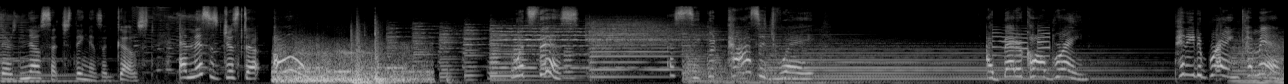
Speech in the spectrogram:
There's no such thing as a ghost. And this is just a. Oh! Passageway. I better call Brain. Penny to Brain, come in.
